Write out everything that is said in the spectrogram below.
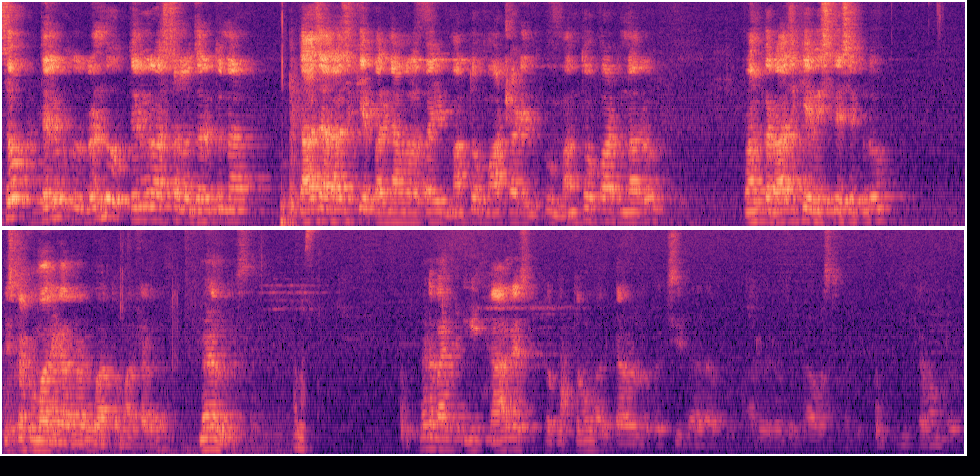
సో తెలుగు రెండు తెలుగు రాష్ట్రాల్లో జరుగుతున్న తాజా రాజకీయ పరిణామాలపై మనతో మాట్లాడేందుకు మనతో పాటు ఉన్నారు ప్రముఖ రాజకీయ విశ్లేషకులు కృష్ణకుమారి గారు ఉన్నారు. వారితో మాట్లాడదాం. మేడం నమస్తే. నమస్తే. మేడం అంటే ఈ కాంగ్రెస్ ప్రభుత్వం అధికారంలోకి వచ్చి దాదాపు అరవై రోజులు కావస్తున్నది ఈ క్రమంలో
